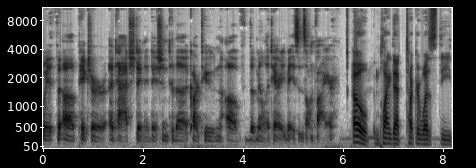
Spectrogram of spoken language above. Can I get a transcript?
with a picture attached in addition to the cartoon of the military bases on fire. Oh, implying that Tucker was the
